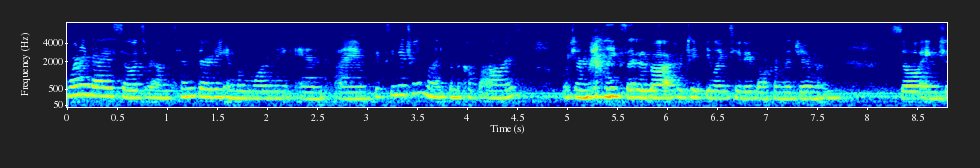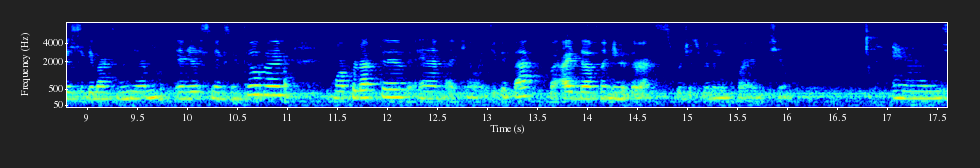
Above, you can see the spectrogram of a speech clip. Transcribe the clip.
morning, guys. So it's around 10:30 in the morning, and I am fixing to train legs in a couple hours, which I'm really excited about after taking like two days off from the gym. I'm so anxious to get back to the gym. It just makes me feel good, more productive, and I can't wait to get back. But I definitely needed the rest, which is really important too. And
